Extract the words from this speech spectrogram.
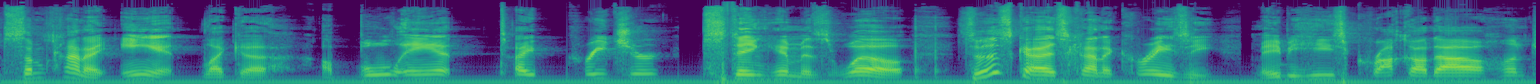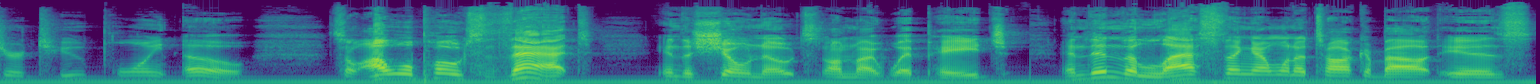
Some kind of ant, like a, a bull ant type creature, sting him as well. So this guy's kind of crazy. Maybe he's Crocodile Hunter 2.0. So I will post that in the show notes on my webpage. And then the last thing I want to talk about is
